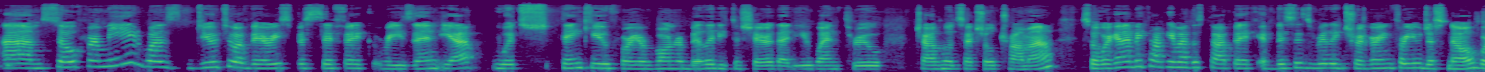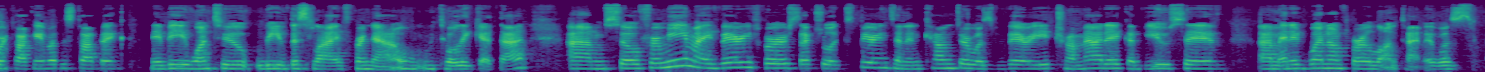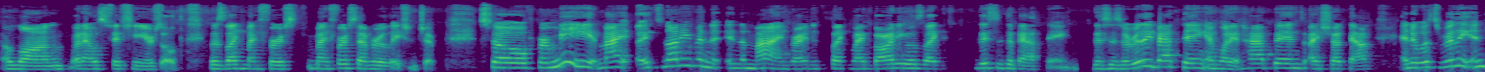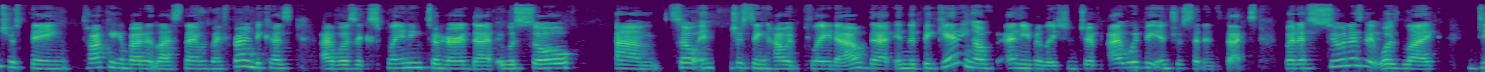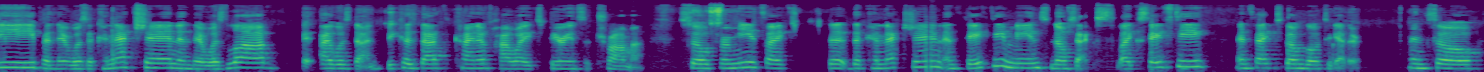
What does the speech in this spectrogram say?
um, so for me, it was due to a very specific reason. Yeah. Which thank you for your vulnerability to share that you went through childhood sexual trauma. So we're going to be talking about this topic. If this is really triggering for you, just know we're talking about this topic. Maybe you want to leave this live for now. We totally get that. Um, so for me, my very first sexual experience and encounter was very traumatic, abusive, um, and it went on for a long time. It was a long when I was 15 years old. It was like my first my first ever relationship. So for me, my it's not even in the mind, right? It's like my body was like, this is a bad thing. This is a really bad thing. And when it happens, I shut down. And it was really interesting talking about it last night with my friend because I was explaining to her that it was so um, so interesting how it played out that in the beginning of any relationship, I would be interested in sex. But as soon as it was like deep and there was a connection and there was love, I was done because that's kind of how I experience a trauma. So for me, it's like the, the connection and safety means no sex. Like safety and sex don't go together. And so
